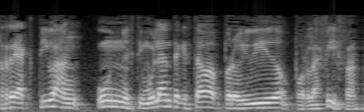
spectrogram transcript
reactivan un estimulante que estaba prohibido por la FIFA.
